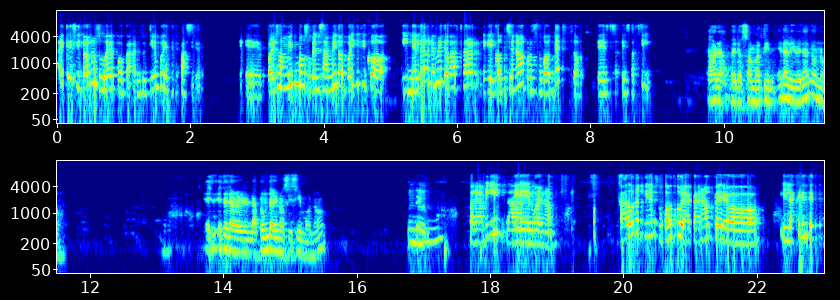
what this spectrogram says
hay que situarlo en su época, en su tiempo y espacio. Eh, por eso mismo su pensamiento político inevitablemente va a estar condicionado por su contexto. Es, así. Ahora, pero San Martín, ¿era liberal o no? Esta es la, pregunta que nos hicimos, ¿no? Para mí, eh, bueno, cada uno tiene su postura acá, ¿no? Pero, y la gente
